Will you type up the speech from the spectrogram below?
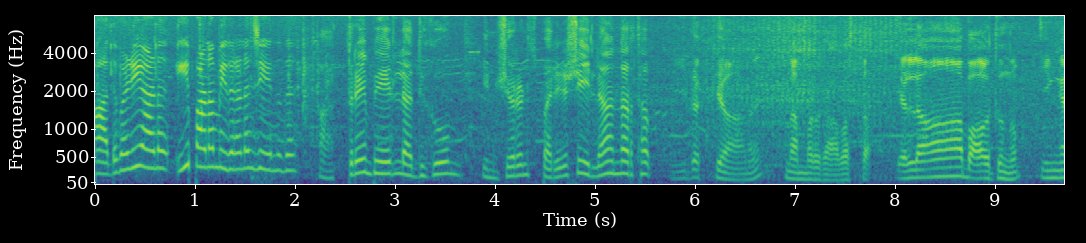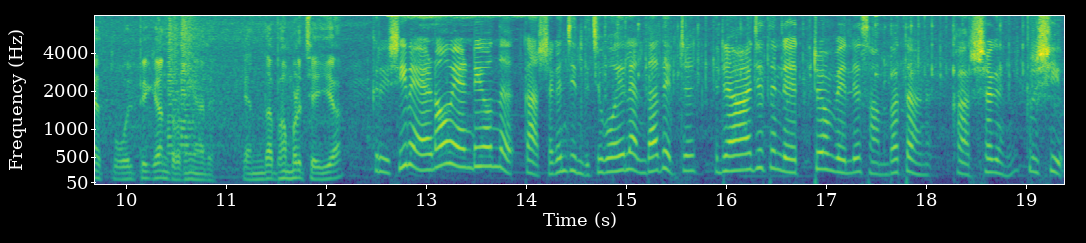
അതുവഴിയാണ് ഈ പണം വിതരണം ചെയ്യുന്നത്. അത്രയും പേരിൽ അധികവും ഇൻഷുറൻസ് പരിരക്ഷയില്ല എന്നർത്ഥം. ഇതൊക്കെയാണ് നമ്മുടെ ഒരു അവസ്ഥ. എല്ലാ ഭാഗത്തു നിന്നും ഇങ്ങനെ തോൽപ്പിക്കാൻ തുടങ്ങിയാൽ എന്താ നമ്മൾ ചെയ്യുക കൃഷി വേണോ വേണ്ടയോ എന്ന് കർഷകൻ ചിന്തിച്ചു പോയാൽ എന്താ തെറ്റ്? രാജ്യത്തിന്റെ ഏറ്റവും വലിയ സമ്പത്താണ് കർഷകനും കൃഷിയും.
